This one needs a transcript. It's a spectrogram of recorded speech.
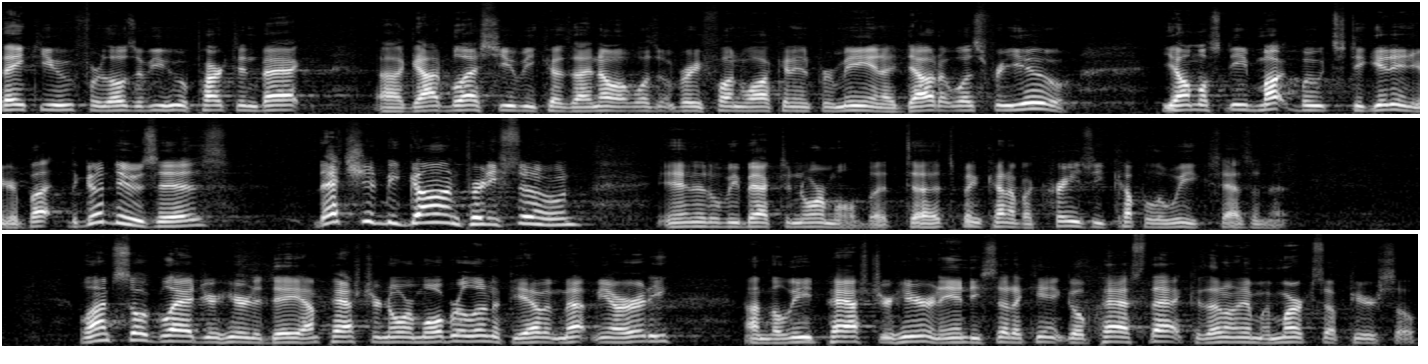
thank you for those of you who parked in back. Uh, God bless you because I know it wasn't very fun walking in for me, and I doubt it was for you. You almost need muck boots to get in here. But the good news is that should be gone pretty soon, and it'll be back to normal. But uh, it's been kind of a crazy couple of weeks, hasn't it? Well, I'm so glad you're here today. I'm Pastor Norm Oberlin. If you haven't met me already, I'm the lead pastor here, and Andy said I can't go past that because I don't have my marks up here, so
